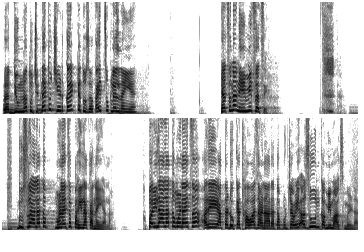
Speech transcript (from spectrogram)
प्रद्युम्न तू चिड नाही तू चिड करेक्ट आहे तुझं. काहीच चुकलेलं नाहीये. ह्याचं ना नेहमीच आहे. दुसरा आला तर म्हणायचं पहिला का नाही आला? पहिला आला तर म्हणायचं अरे आता डोक्यात हवा जाणार आता पुढच्या वेळी अजून कमी मार्क्स मिळणार.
